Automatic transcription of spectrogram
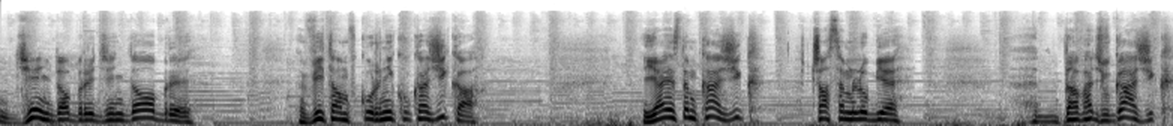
Dzień dobry, dzień dobry. Witam w kurniku Kazika. Ja jestem Kazik. Czasem lubię dawać w gazik.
